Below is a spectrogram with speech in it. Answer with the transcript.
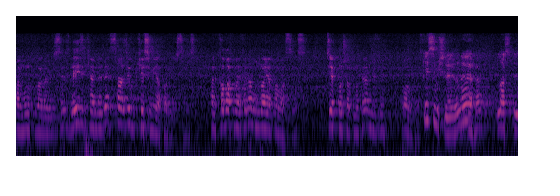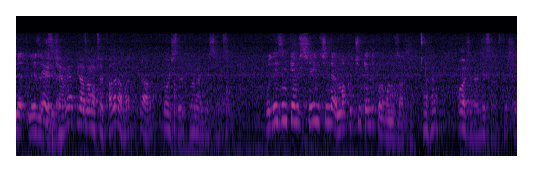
Hani bunu kullanabilirsiniz. LazyCam'de de sadece bu kesimi yapabilirsiniz. Hani kabartmayı falan bundan yapamazsınız. Cep boşaltma falan düzgün olmaz. Kesim işlerini Aha. las, le, laser cam'de. LazyCam'e biraz amatör kalır ama yani o işleri kullanabilirsiniz. Bu Lasercam şeyin içinde Makuch'un kendi programı zaten. Hı hı. Orijinal lisanslı şey.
